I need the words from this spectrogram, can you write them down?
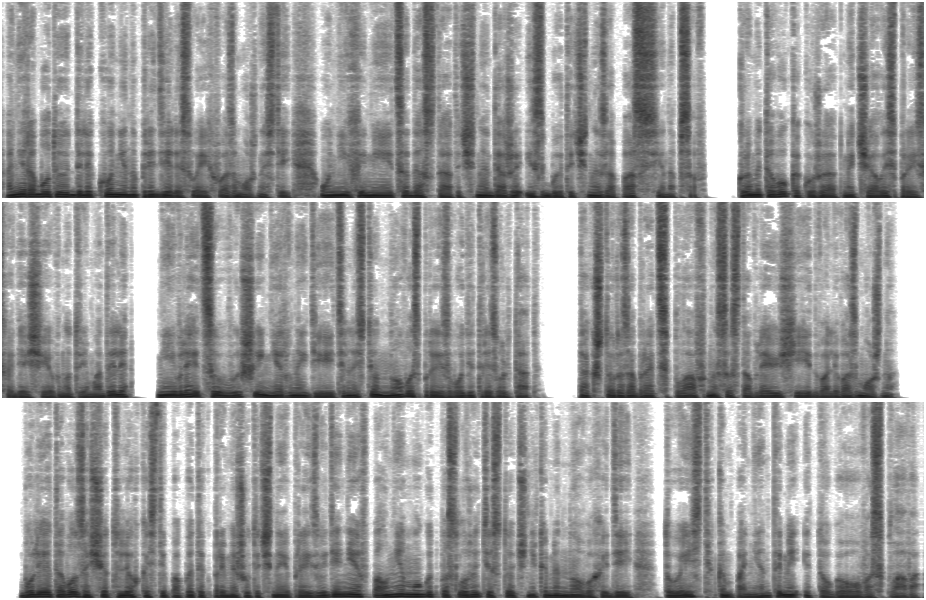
Они работают далеко не на пределе своих возможностей. У них имеется достаточный, даже избыточный запас синапсов. Кроме того, как уже отмечалось, происходящее внутри модели не является высшей нервной деятельностью, но воспроизводит результат. Так что разобрать сплав на составляющие едва ли возможно. Более того, за счет легкости попыток промежуточные произведения вполне могут послужить источниками новых идей, то есть компонентами итогового сплава.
